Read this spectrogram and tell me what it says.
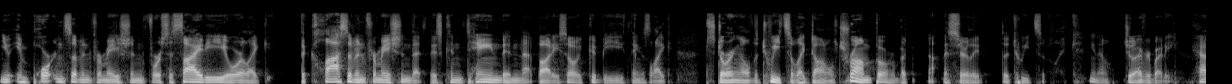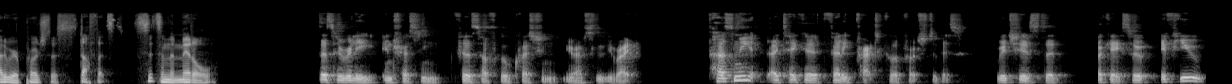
you know, importance of information for society, or like the class of information that is contained in that body. So it could be things like storing all the tweets of like Donald Trump, or but not necessarily the tweets of like you know Joe Everybody. How do we approach this stuff that sits in the middle? That's a really interesting philosophical question. You're absolutely right. Personally, I take a fairly practical approach to this, which is that okay, so if you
